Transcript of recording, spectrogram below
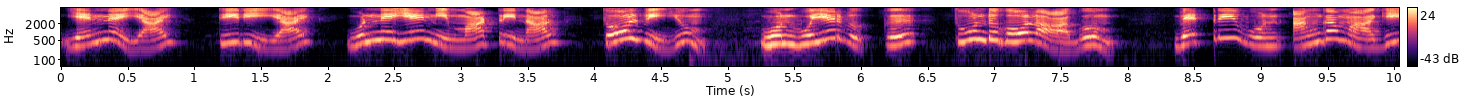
எண்ணெயாய் திரியாய் உன்னையே நீ மாற்றினால் தோல்வியும் உன் உயர்வுக்கு தூண்டுகோல் ஆகும் வெற்றி உன் அங்கமாகி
